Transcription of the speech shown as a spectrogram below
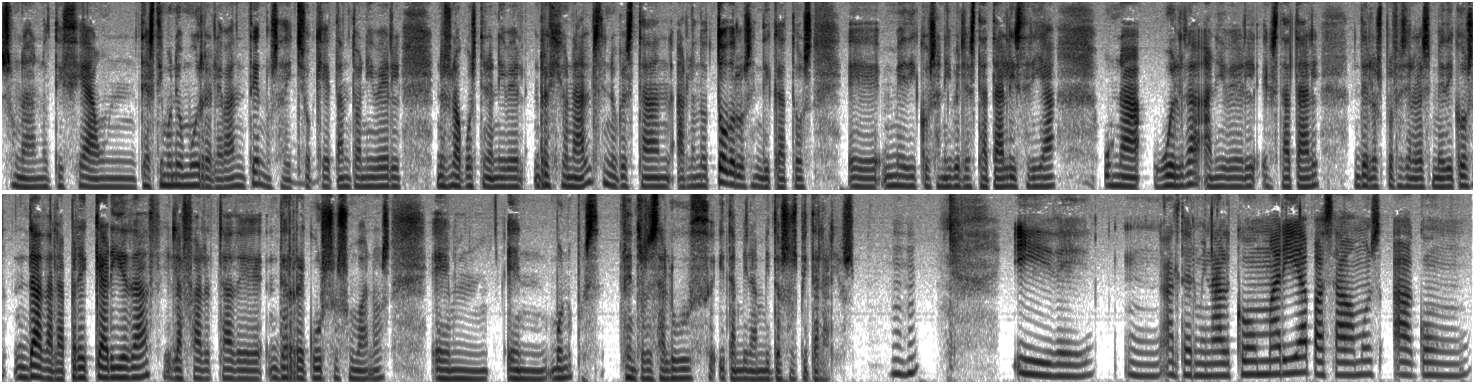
Es una noticia, un testimonio muy relevante. Nos ha dicho que tanto a nivel, no es una cuestión a nivel regional, sino que están hablando todos los sindicatos eh, médicos a nivel estatal y sería una huelga a nivel estatal de los profesionales médicos, dada la precariedad y la falta de, recursos humanos en bueno, pues, centros de salud y también ámbitos hospitalarios. Y de, mm, al terminar con María pasábamos a con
